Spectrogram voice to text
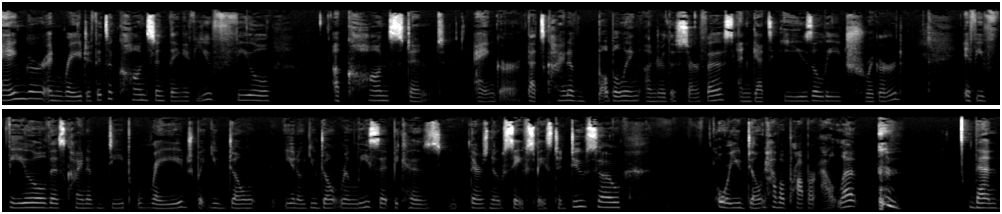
anger and rage, if it's a constant thing, if you feel a constant anger that's kind of bubbling under the surface and gets easily triggered, if you feel this kind of deep rage but you don't you know you don't release it because there's no safe space to do so or you don't have a proper outlet then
